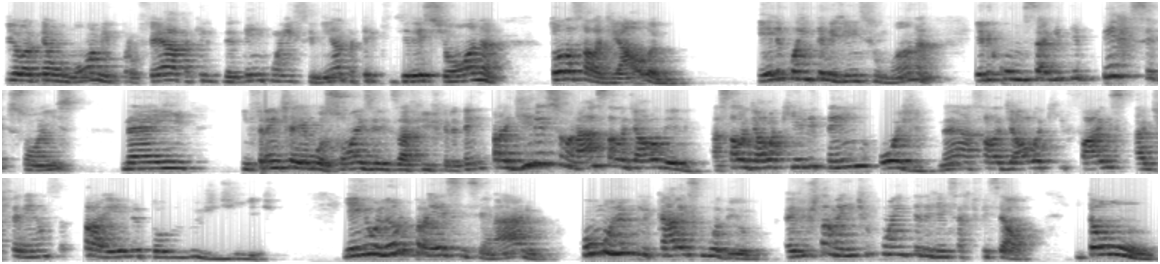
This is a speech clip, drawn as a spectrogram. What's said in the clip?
pelo até um nome, profeta, aquele que detém conhecimento, aquele que direciona toda a sala de aula, ele com a inteligência humana, ele consegue ter percepções, né, e em frente a emoções e desafios que ele tem, para direcionar a sala de aula dele. A sala de aula que ele tem hoje, né, a sala de aula que faz a diferença para ele todos os dias. E aí, olhando para esse cenário, como replicar esse modelo? É justamente com a inteligência artificial. Então,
